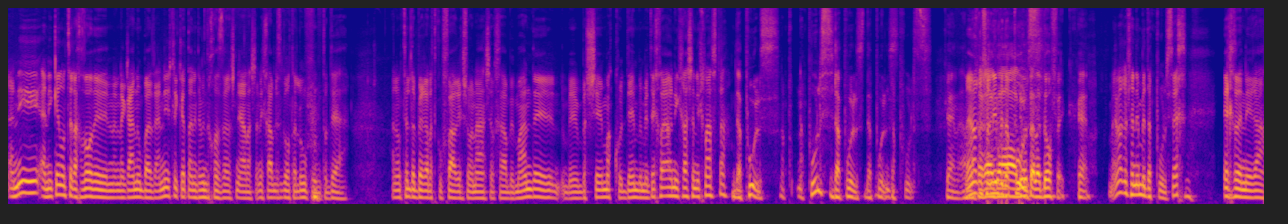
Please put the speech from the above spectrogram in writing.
אני אני כן רוצה לחזור נגענו בזה אני יש לי קטע אני תמיד חוזר שנייה אני חייב לסגור את הלופים אתה יודע. אני רוצה לדבר על התקופה הראשונה שלך במאנדה בשם הקודם באמת איך היה נקרא שנכנסת? דפולס. נפולס? דפולס דפולס. דפולס. כן. המחרה הייתה על הדופק. כן. בימים הראשונים ב dapulse איך איך זה נראה,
